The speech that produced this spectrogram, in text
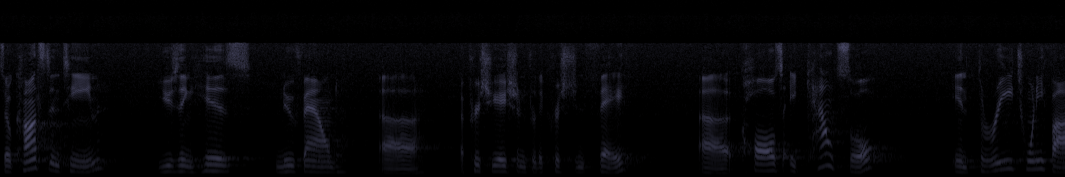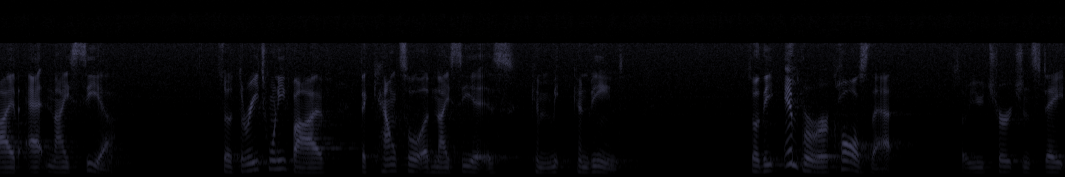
So Constantine, using his newfound uh, appreciation for the Christian faith, uh, calls a council in 325 at Nicaea. So, 325, the Council of Nicaea is convened. So, the emperor calls that. So, you church and state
